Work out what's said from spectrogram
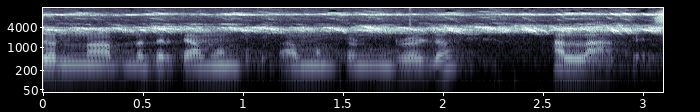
জন্য আপনাদেরকে আমন্ত্রণ রইল। আল্লাহ হাফেজ।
